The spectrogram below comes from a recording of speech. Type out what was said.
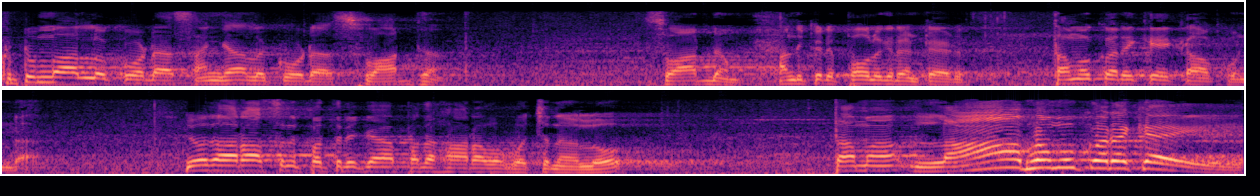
కుటుంబాల్లో కూడా సంఘాల్లో కూడా స్వార్థం. స్వార్థం. అందుకని పౌలు గారు అంటాడు తమ కొరకే కాకుండా. యోధారాసన పత్రిక పదహారవ వచనంలో తమ లాభము కొరకై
